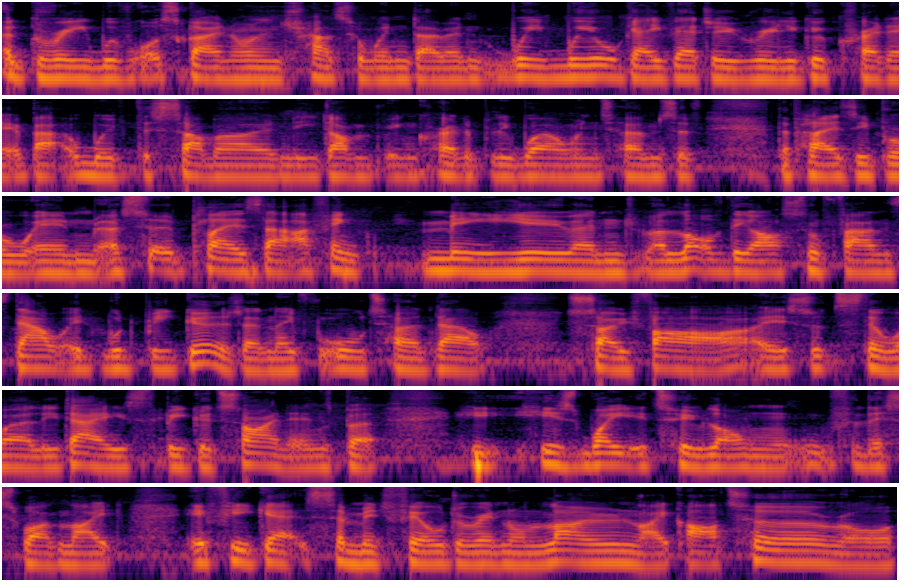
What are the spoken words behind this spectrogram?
agree with what's going on in the transfer window and we, we all gave Edu really good credit about with the summer and he done incredibly well in terms of the players he brought in uh, players that I think me you and a lot of the Arsenal fans doubted would be good and they've all turned out so far it's still early days to be good signings but he he's waited too long for this one like if he gets a midfielder in on loan like Arthur, or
